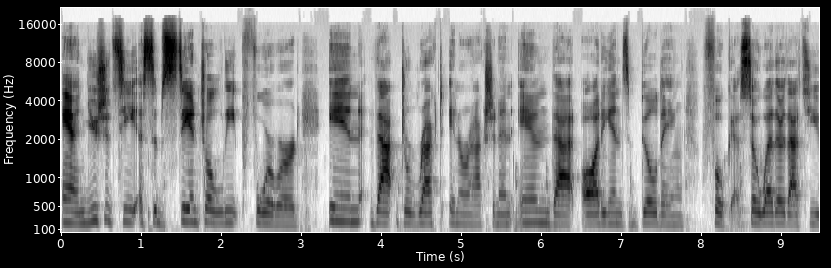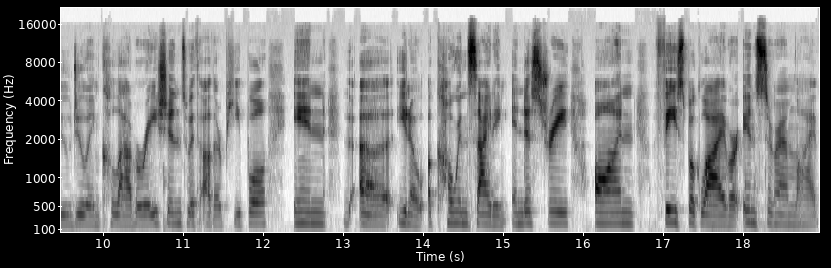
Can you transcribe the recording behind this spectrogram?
And you should see a substantial leap forward in that direct interaction and in that audience building focus. So whether that's you doing collaborations with other people in uh, you know a coinciding industry on Facebook Live or Instagram Live,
